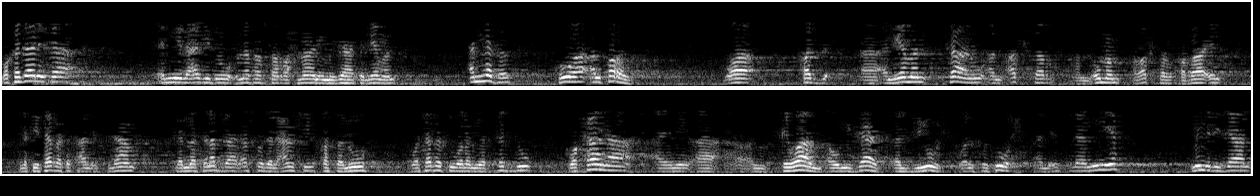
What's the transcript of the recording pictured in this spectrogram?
وكذلك إني لأجد نفس الرحمن من جهة اليمن. النفس هو الفرز وقد آه، اليمن كانوا الأكثر الأمم أو أكثر القبائل التي ثبتت على الإسلام لما تنبأ الأسود العنسي قتلوه وثبتوا ولم يرتدوا وكان يعني آه، آه، القوام أو مزاج الجيوش والفتوح الإسلامية من رجال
